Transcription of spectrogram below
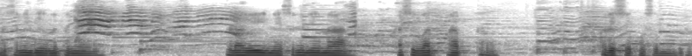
અને શનિદેવને તમે ચડાવીને શનિદેવના આશીર્વાદ પ્રાપ્ત કરી શકો છો મિત્રો.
